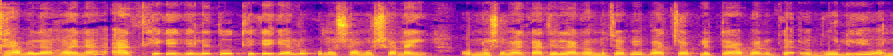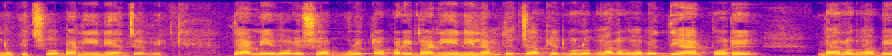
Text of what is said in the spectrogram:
ঝামেলা হয় না। আর থেকে গেলে তো থেকে গেল, কোনো সমস্যা নাই। অন্য সময় কাজে লাগানো যাবে বা চকলেটটা আবার গলিয়ে অন্য কিছু বানিয়ে নেওয়া যাবে। তো আমি এভাবে সবগুলো টপারই বানিয়ে নিলাম। তো চকলেটগুলো ভালোভাবে দেওয়ার পরে, ভালোভাবে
